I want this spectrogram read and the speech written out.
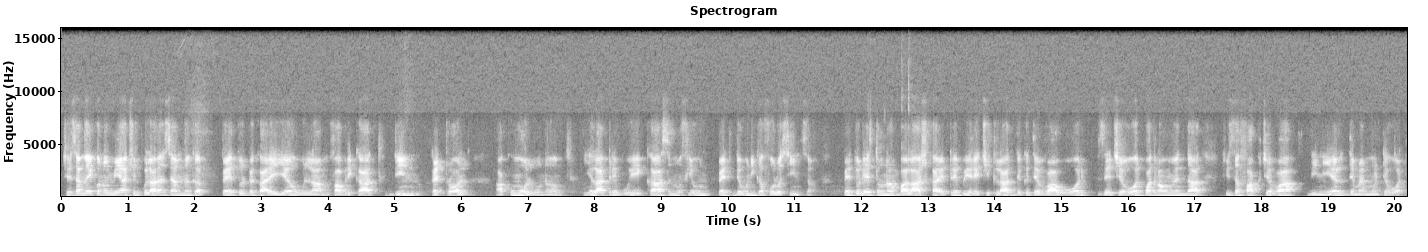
ce înseamnă economia circulară? Înseamnă că petul pe care eu l-am fabricat din petrol acum o lună, el ar trebui ca să nu fie un pet de unică folosință. Petul este un ambalaj care trebuie reciclat de câteva ori, 10 ori, poate la un moment dat, și să fac ceva din el de mai multe ori.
